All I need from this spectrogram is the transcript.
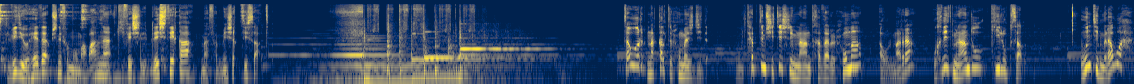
في الفيديو هذا باش نفهموا مع بعضنا كيفاش اللي بلاش ثقة ما فماش اقتصاد. تصور نقلت الحومة جديدة. وتحب تمشي تشري من عند خضار الحومة أول مرة وخذيت من عنده كيلو بصل. وأنت مروح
